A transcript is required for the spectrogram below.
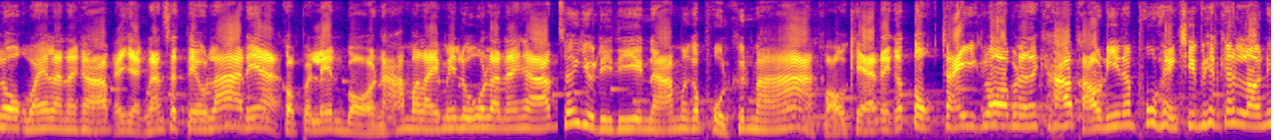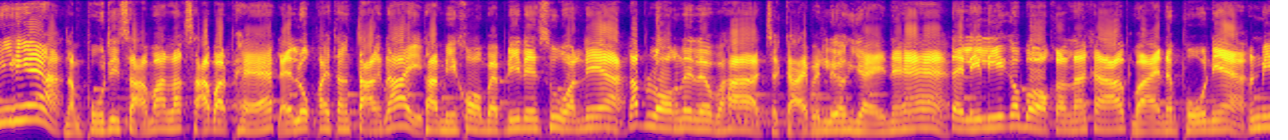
โลกไว้แล้วนะครับและจากนั้นสเตลล่าเนี่ยก็ไปเล่นบ่อน้ำอะไรไม่รู้แล้วนะครับ ซึ่งอยู่ดีๆน้ำมันก็ผุดขึ้นมาเบลแคนเนี่ยก็ตกใจอีกรอบแล้วนะครับคราวนี้น้ำพุแห่งชีวิตกันเหรอเนี่ยน้ำพุที่สามารถรักษาบาดแผลและโรคภัยต่างๆ ได้ ถ้ามีของแบบนี้ในสวนเนี่ยรับรองได้เลยว่าจะกลายเป็นเรื่องใหญ่แน่ แต่ลิลี่ก็บอกกันนะครับว่าไอ้น้ำพุเนี่ยมันมี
